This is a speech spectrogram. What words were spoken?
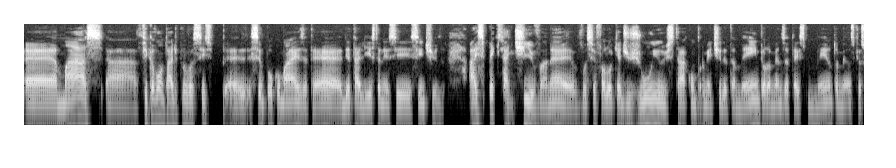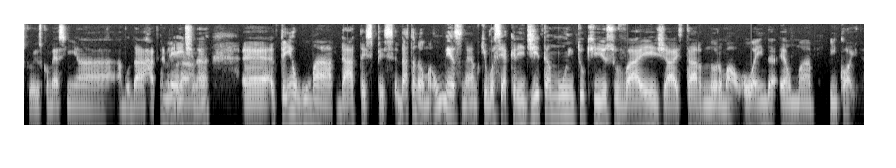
é, mas a, ah, fica à vontade para você é, ser um pouco mais até detalhista nesse sentido. A expectativa, né? Você falou que a de junho está comprometida também, pelo menos até esse momento, a menos que as coisas comecem a, a mudar rapidamente, né? É, tem alguma data específica, data não, um mês, né? Que você acredita muito que isso vai já estar normal, ou ainda é uma incógnita?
